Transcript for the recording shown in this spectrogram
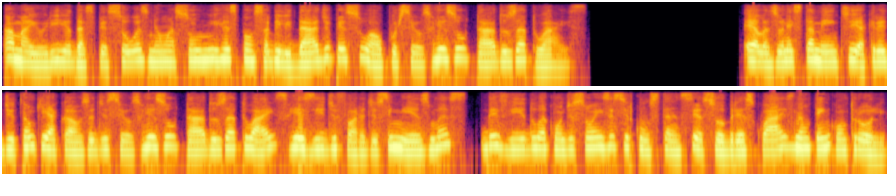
a maioria das pessoas não assume responsabilidade pessoal por seus resultados atuais. Elas honestamente acreditam que a causa de seus resultados atuais reside fora de si mesmas, devido a condições e circunstâncias sobre as quais não têm controle.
